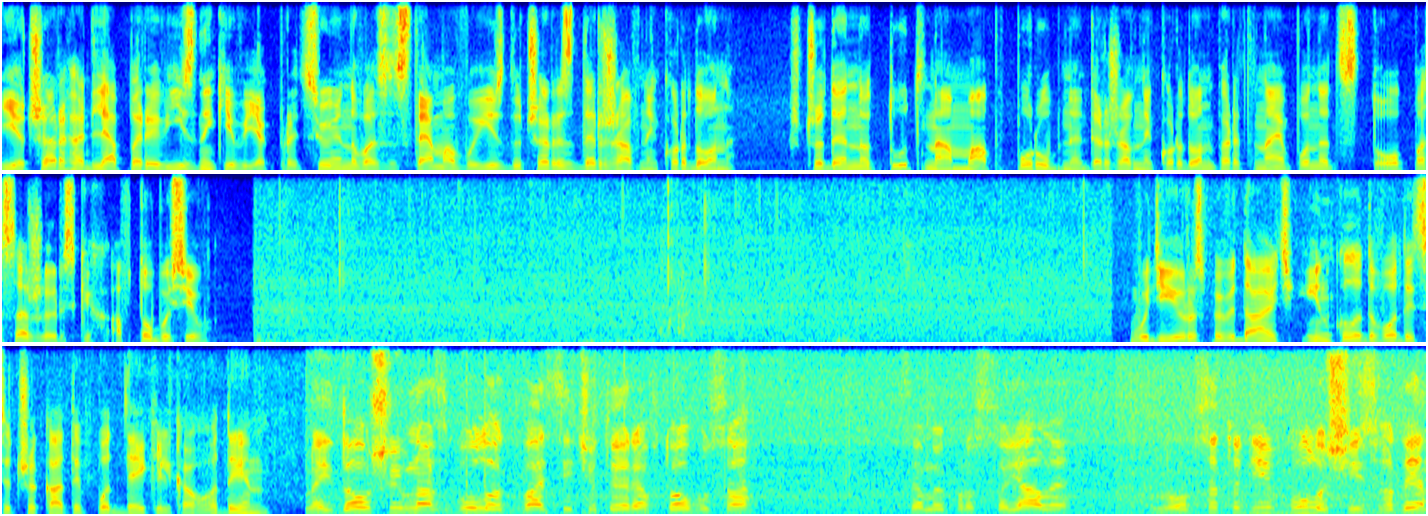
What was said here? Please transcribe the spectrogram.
Є черга для перевізників, як працює нова система виїзду через державний кордон. Щоденно тут на МАП Порубне державний кордон перетинає понад 100 пасажирських автобусів. Водії розповідають, інколи доводиться чекати по декілька годин. Найдовший в нас було 24 автобуса. Це ми простояли. Ну, це тоді було 6 годин,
